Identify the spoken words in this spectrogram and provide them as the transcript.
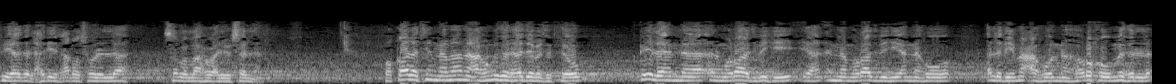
في هذا الحديث عن رسول الله صلى الله عليه وسلم. وقالت إن ما معه مثل هدبة الثوب. قيل أن المراد به يعني أن المراد به أنه الذي معه أنه رخو مثل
